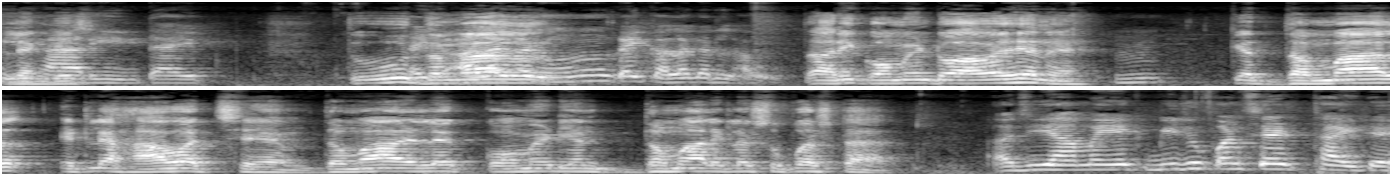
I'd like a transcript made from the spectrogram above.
લેંગ્વેજ બિહારી ટાઈપ તું ધમાલ હું કંઈક અલગ જ લાવું. તારી કોમેન્ટો આવે છે ને. કે ધમાલ એટલે હાવત છે એમ. ધમાલ એટલે કોમેડિયન ધમાલ એટલે સુપરસ્ટાર. હજી આમાં એક બીજું પણ સેટ થાય છે.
